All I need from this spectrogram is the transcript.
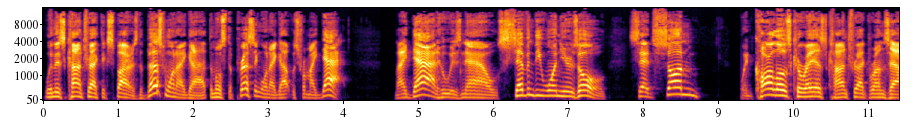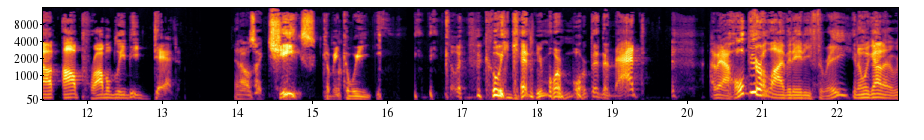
when this contract expires. The best one I got, the most depressing one I got was from my dad. My dad, who is now 71 years old, said, Son, when Carlos Correa's contract runs out, I'll probably be dead. And I was like, Jeez, I mean, can we, can we, can we get any more morbid than that? I mean, I hope you're alive at 83. You know, we gotta,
